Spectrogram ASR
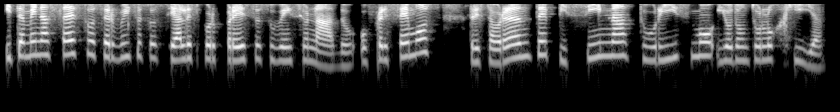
Y también acceso a servicios sociales por precio subvencionado. Ofrecemos restaurante, piscina, turismo y odontología.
